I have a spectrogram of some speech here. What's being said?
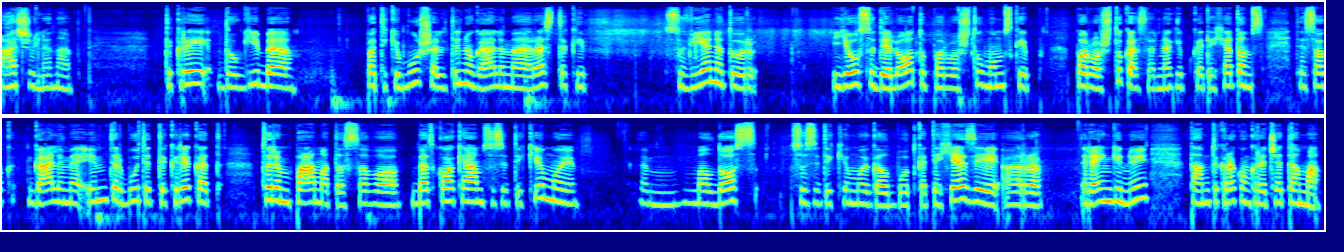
Ačiū, Lina. Tikrai daugybę patikimų šaltinių galime rasti kaip suvienytų ir jau sudėliotų, paruoštų mums kaip paruoštukas ar ne kaip katechetams. Tiesiog galime imti ir būti tikri, kad turim pamatą savo bet kokiam susitikimui, maldos susitikimui, galbūt katechezijai ar renginiui tam tikra konkrečia tema.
